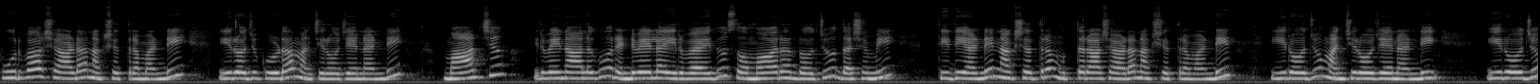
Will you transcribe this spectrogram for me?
పూర్వాషాఢ నక్షత్రం అండి. ఈరోజు కూడా మంచి రోజేనండి. మార్చ్ ఇరవై నాలుగు రెండు వేల ఇరవై ఐదు సోమవారం రోజు దశమి తిది అండి. నక్షత్రం ఉత్తరాషాఢ నక్షత్రం అండి. ఈరోజు మంచి రోజేనండి. ఈరోజు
